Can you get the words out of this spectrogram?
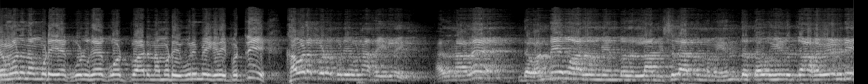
எவனும் நம்முடைய கொள்கை கோட்பாடு நம்முடைய உரிமைகளை பற்றி கவலைப்படக்கூடியவனாக இல்லை. அதனால இந்த வந்தே மாதம் என்பதெல்லாம் இஸ்லாத்தில் நம்ம எந்த தௌஹீதுக்காக வேண்டி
